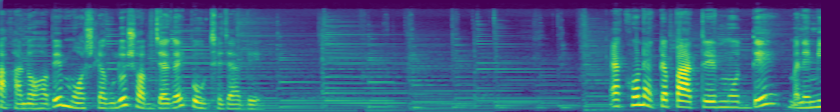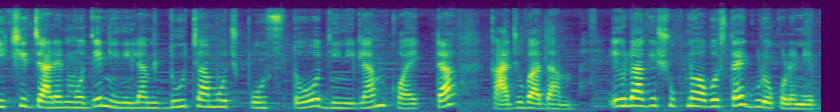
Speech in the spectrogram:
মাখানো হবে। মশলাগুলো সব জায়গায় পৌঁছে যাবে। এখন একটা পাত্রের মধ্যে মানে মিক্সির জারের মধ্যে নিয়ে নিলাম দু চামচ পোস্ত, দিয়ে নিলাম কয়েকটা কাজু বাদাম। এগুলো আগে শুকনো অবস্থায় গুঁড়ো করে নেব।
